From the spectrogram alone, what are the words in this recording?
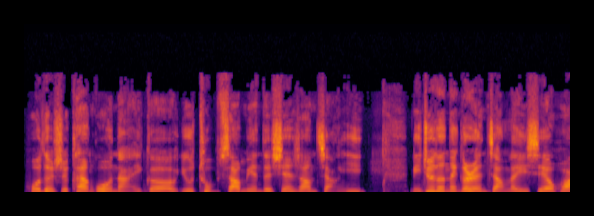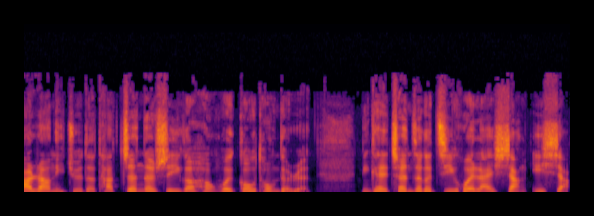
或者是看过哪一个 YouTube 上面的线上讲义，你觉得那个人讲了一些话，让你觉得他真的是一个很会沟通的人，你可以趁这个机会来想一想，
